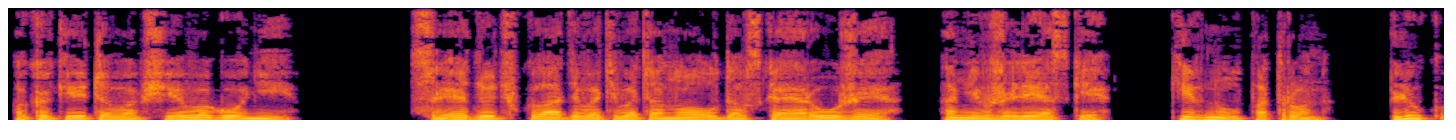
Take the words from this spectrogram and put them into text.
а какие-то вообще в агонии. Следует вкладывать в это нолдовское оружие, а не в железки. — кивнул патрон. Люк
